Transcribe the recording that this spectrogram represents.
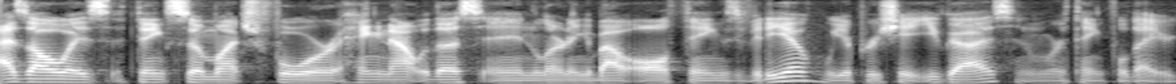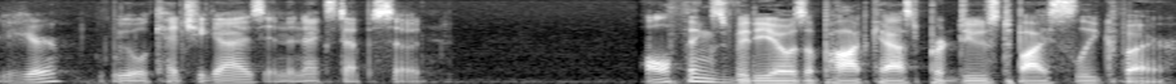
As always, thanks so much for hanging out with us and learning about all things video. We appreciate you guys and we're thankful that you're here. We will catch you guys in the next episode. All Things Video is a podcast produced by Sleekfire.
